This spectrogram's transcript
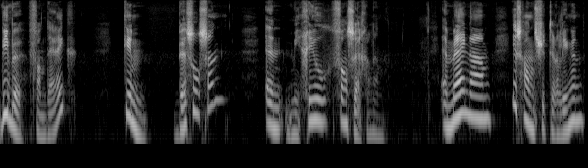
Wiebe van Dijk, Kim Besselsen en Michiel van Zeggelen. En mijn naam is Hansje Terlingen.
